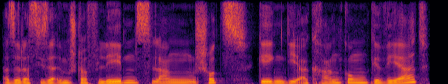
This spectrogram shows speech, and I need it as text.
also dass dieser Impfstoff lebenslangen Schutz gegen die Erkrankung gewährt.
